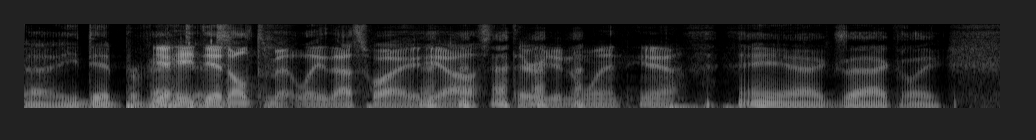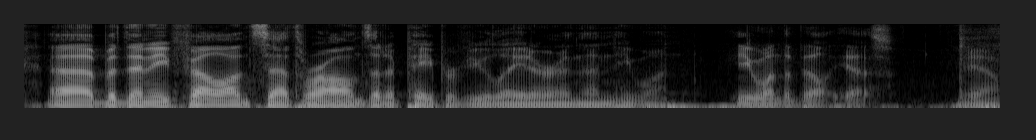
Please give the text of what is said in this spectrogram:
Uh, he did prevent. Yeah, he it. did ultimately. That's why yeah, Austin Theory didn't win. Yeah. yeah, exactly. Uh, but then he fell on Seth Rollins at a pay per view later, and then he won. He won the belt, yes. Yeah.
